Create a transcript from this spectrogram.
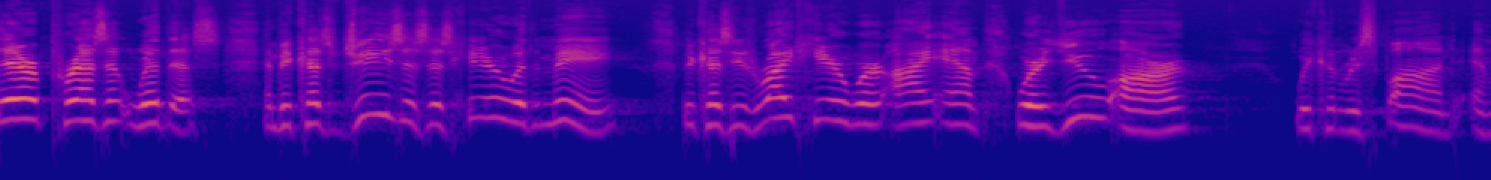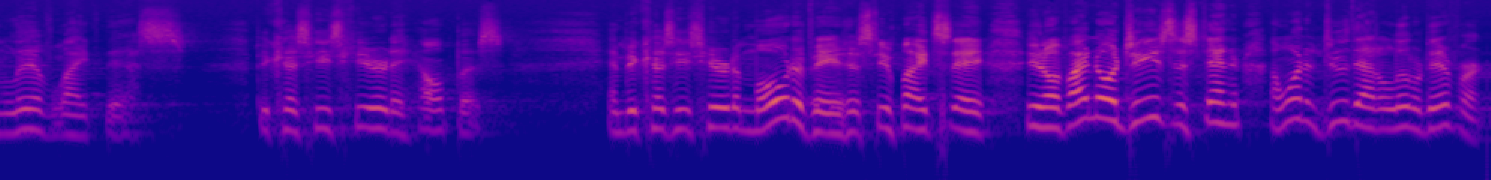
there present with us. And because Jesus is here with me, because He's right here where I am, where you are. We can respond and live like this because He's here to help us. And because he's here to motivate us, you might say, you know, if I know Jesus standing, I want to do that a little different.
